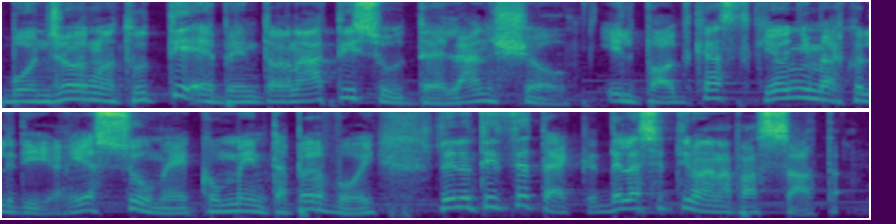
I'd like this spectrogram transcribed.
Buongiorno a tutti e bentornati su The Lunch Show, il podcast che ogni mercoledì riassume e commenta per voi le notizie tech della settimana passata.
